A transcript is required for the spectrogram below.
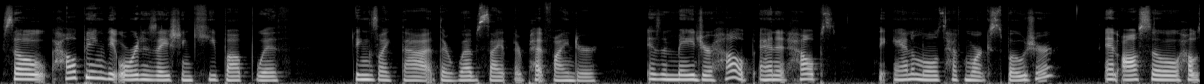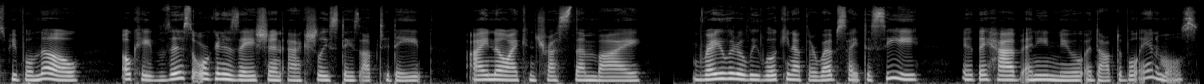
So, helping the organization keep up with things like that, their website, their Petfinder, is a major help. And it helps the animals have more exposure and also helps people know okay, this organization actually stays up to date. I know I can trust them by regularly looking at their website to see if they have any new adoptable animals.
